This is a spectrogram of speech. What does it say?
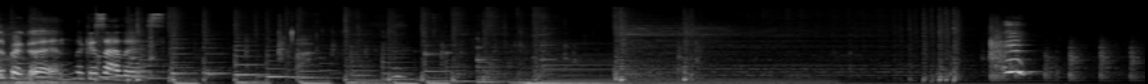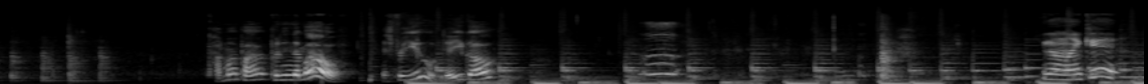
Super good. Look at Silas. Come on, Pop. Put it in the mouth. It's for you. There you go. You don't like it?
